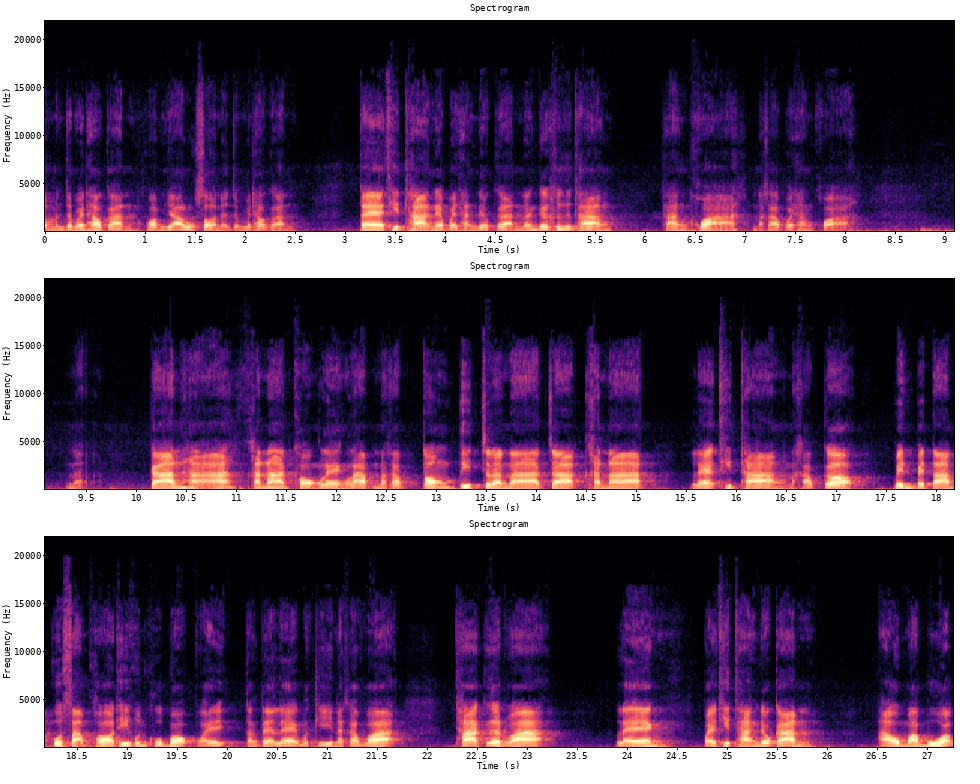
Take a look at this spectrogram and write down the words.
รมันจะไม่เท่ากัน ความยาวลูกศรเนี่ยจะไม่เท่ากัน แต่ทิศทางเนี่ยไปทางเดียวกัน นั่นก็คือทางทางขวานะครับไปทางขวานะการหาขนาดของแรงลับนะครับ ต้องพิจารณาจากขนาดและทิศทางนะครับ ก็เป็นไปตามกฎสามข้อที่คุณครูบอกไว้ตั้งแต่แรกเมื่อกี้นะครับว่า ถ้าเกิดว่าแรงไปทิศทางเดียวกัน เอามาบวก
